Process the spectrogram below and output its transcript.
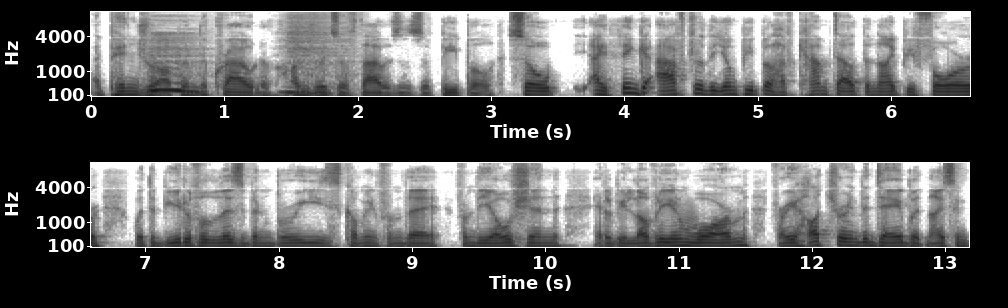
a pin drop mm. in the crowd of hundreds of thousands of people. So I think after the young people have camped out the night before with the beautiful Lisbon breeze coming from the from the ocean, it'll be lovely and warm, very hot during the day, but nice and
